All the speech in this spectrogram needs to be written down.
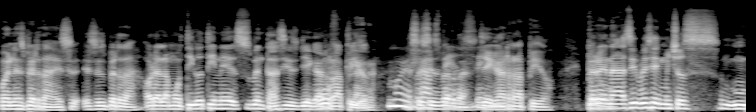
Bueno, es verdad, eso, eso es verdad. Ahora, la motigo tiene sus ventajas y es llegar Uf, rápido. claro. Muy Eso sí es verdad. sí. Llegar rápido. Pero de nada sirve si hay muchas mm,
